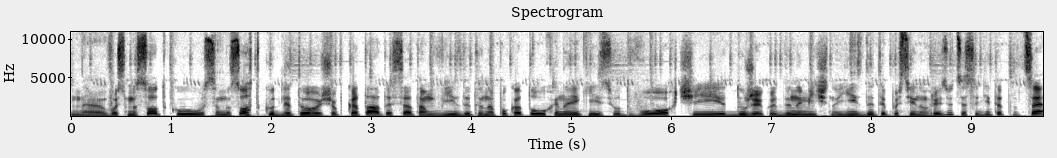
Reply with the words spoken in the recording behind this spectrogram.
800-ку, 700-ку для того, щоб кататися, там в'їздити на покатухи на якісь удвох, чи дуже якось динамічно їздити, постійно в грязюці сидіти, то це,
